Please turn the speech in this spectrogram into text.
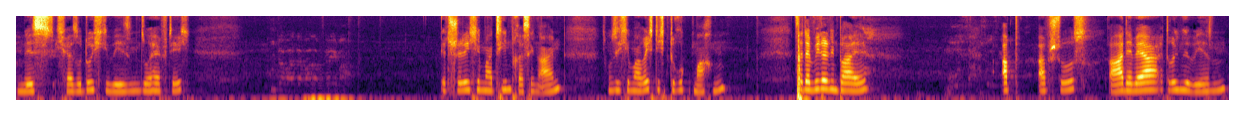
Mist, ich wäre so durch gewesen, so heftig. Jetzt stelle ich hier mal Teampressing ein. Jetzt muss ich hier mal richtig Druck machen. Jetzt hat er wieder den Ball. Ab Abstoß. Ah, der wäre drin gewesen.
